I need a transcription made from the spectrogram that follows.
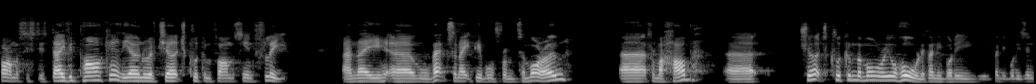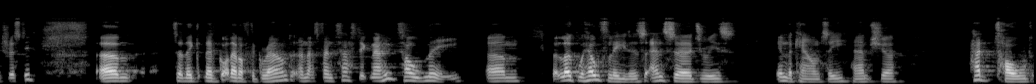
pharmacist is David Parker, the owner of Church Crookham Pharmacy in Fleet. And they uh, will vaccinate people from tomorrow uh, from a hub, uh, Church Crookham Memorial Hall, if anybody if anybody's interested. Um, so they, have got that off the ground, and that's fantastic. Now he told me um, that local health leaders and surgeries in the county, Hampshire, had told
